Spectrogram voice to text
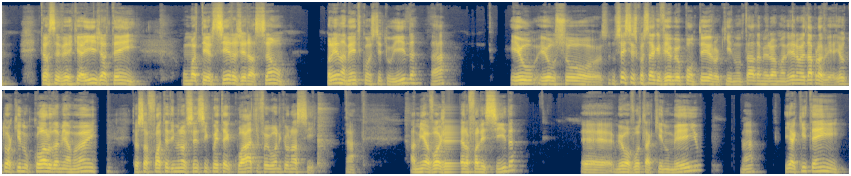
então você vê que aí já tem uma terceira geração plenamente constituída, tá? Eu, eu sou, não sei se vocês conseguem ver o meu ponteiro aqui, não está da melhor maneira, mas dá para ver. Eu estou aqui no colo da minha mãe, então essa foto é de 1954, foi o ano que eu nasci. Tá? A minha avó já era falecida, é, meu avô está aqui no meio, né? e aqui tem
